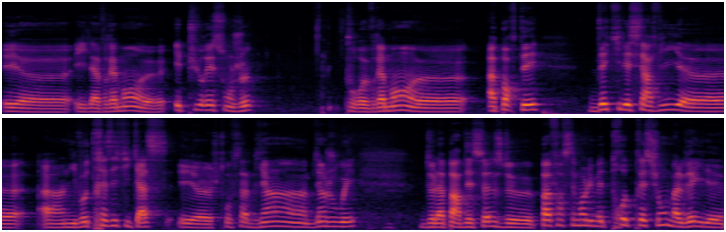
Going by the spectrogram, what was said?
et, il a vraiment épuré son jeu pour vraiment apporter dès qu'il est servi à un niveau très efficace. Et je trouve ça bien, bien joué de la part des Suns de pas forcément lui mettre trop de pression malgré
